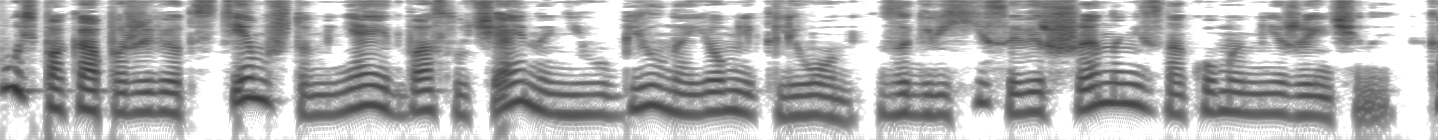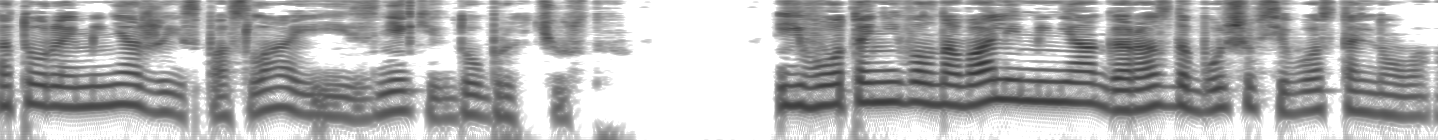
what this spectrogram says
Пусть пока поживет с тем, что меня едва случайно не убил наемник Леон за грехи совершенно незнакомой мне женщины, которая меня же и спасла и из неких добрых чувств. И вот они волновали меня гораздо больше всего остального.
